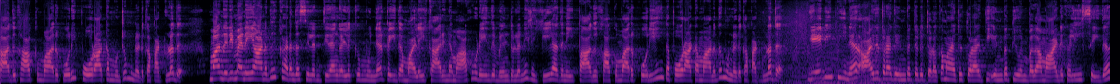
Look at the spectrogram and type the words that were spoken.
பாதுகாக்குமாறு கோரி போராட்டம் ஒன்று முன்னெடுக்கப்பட்டுள்ளது. மந்திரிமனையானது கடந்த சில தினங்களுக்கு முன்னர் பெய்த மழை காரணமாக உடைந்து விழுந்துள்ள நிலையில் அதனை பாதுகாக்குமாறு கோரிய இந்த போராட்டமானது முன்னெடுக்கப்பட்டுள்ளது. ஏவிபியினர் ஆயிரத்தி தொள்ளாயிரத்தி எண்பத்தி எட்டு தொடக்கம் ஆயிரத்தி தொள்ளாயிரத்தி எண்பத்தி ஒன்பதாம் ஆண்டுகளில் செய்த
